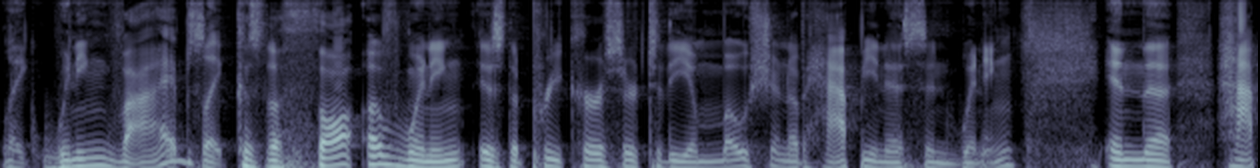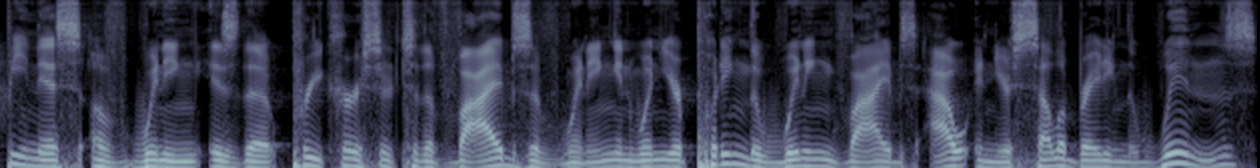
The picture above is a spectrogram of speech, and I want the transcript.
like winning vibes, like because the thought of winning is the precursor to the emotion of happiness in winning, and the happiness of winning is the precursor to the vibes of winning. And when you're putting the winning vibes out and you're celebrating the wins,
